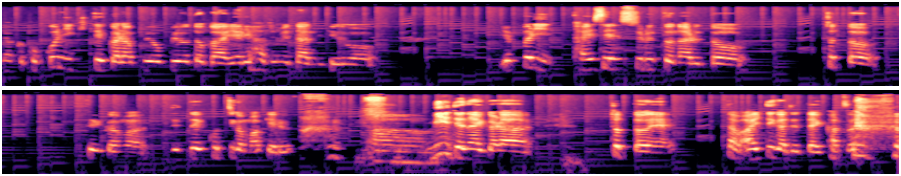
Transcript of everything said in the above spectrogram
なんかここに来てからぷよぷよとかやり始めたんだけど、やっぱり対戦するとなると、ちょっと、というかまあ、絶対こっちが負ける。見えてないから、ちょっとね、多分相手が絶対勝つ。ち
